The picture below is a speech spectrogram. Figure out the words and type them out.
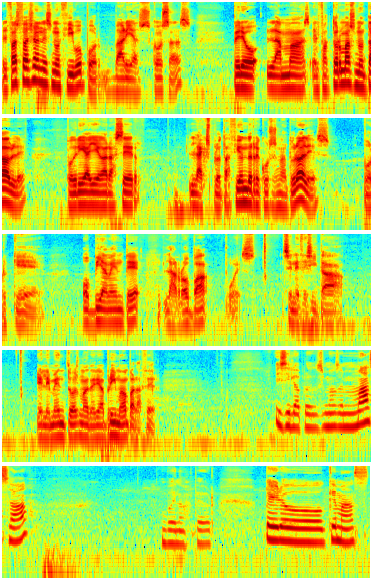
El fast fashion es nocivo por varias cosas, pero la más, el factor más notable podría llegar a ser la explotación de recursos naturales, porque obviamente la ropa, pues, se necesita elementos, materia prima para hacer. Y si la producimos en masa, bueno, es peor. Pero, ¿qué más?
